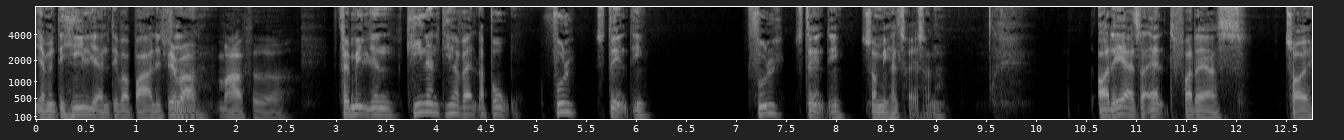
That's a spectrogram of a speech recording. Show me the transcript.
Jamen, det hele, Jan, det var bare lidt Det federe. var meget federe. Familien Kinan, de har valgt at bo fuldstændig, fuldstændig som i 50'erne. Og det er altså alt fra deres tøj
